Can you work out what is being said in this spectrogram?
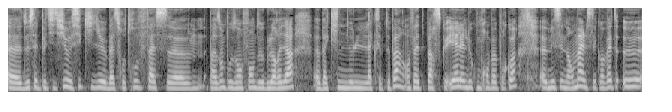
euh, de cette petite fille aussi qui bah, se retrouve face, par exemple, aux enfants de Gloria bah, qui ne l'acceptent pas en fait parce que et elle, elle ne comprend pas pourquoi. Mais c'est normal, c'est qu'en fait eux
